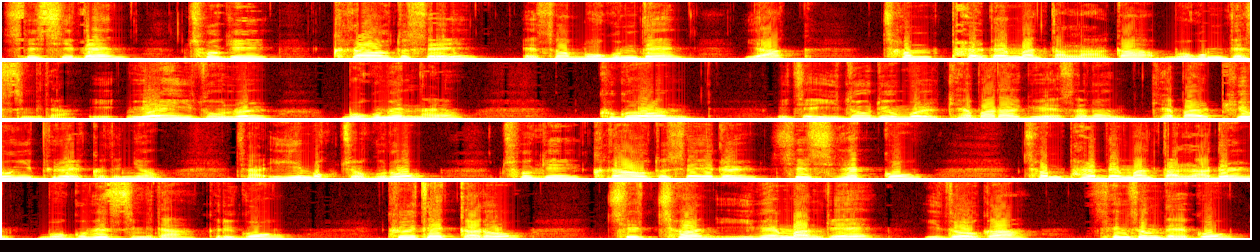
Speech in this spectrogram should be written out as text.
실시된 초기 crowd sale에서 모금된 약 1,800만 달러가 모금됐습니다. 왜 이 돈을 모금했나요? 그건 이제 이더리움을 개발하기 위해서는 개발 비용이 필요했거든요. 자, 이 목적으로 초기 크라우드 세일을 실시했고 1,800만 달러를 모금했습니다. 그리고 그 대가로 7,200만 개의 이더가 생성되고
